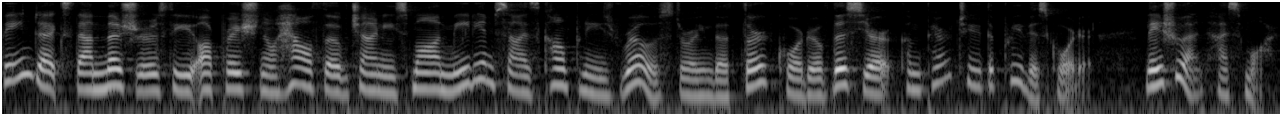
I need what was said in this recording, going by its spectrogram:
The index that measures the operational health of Chinese small and medium-sized companies rose during the third quarter of this year compared to the previous quarter. Lei Shuan has more.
